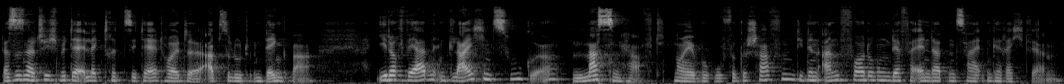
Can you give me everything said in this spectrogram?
Das ist natürlich mit der Elektrizität heute absolut undenkbar. Jedoch werden im gleichen Zuge massenhaft neue Berufe geschaffen, die den Anforderungen der veränderten Zeiten gerecht werden.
